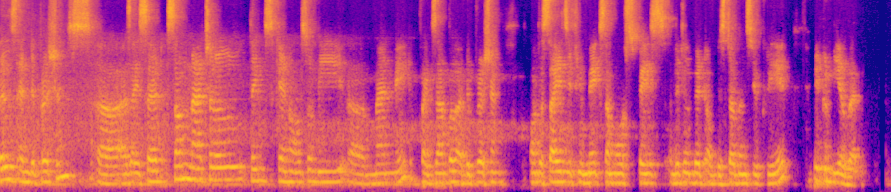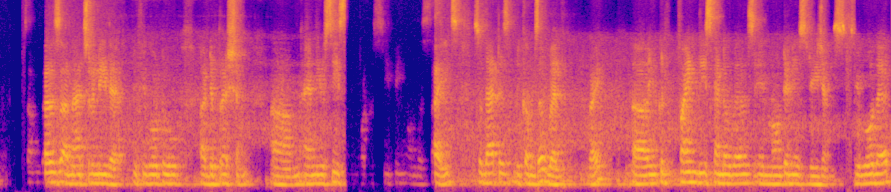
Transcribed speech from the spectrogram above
Wells and depressions uh, as i said some natural things can also be uh, man-made. For example a depression on the sides if you make some more space a little bit of disturbance you create it could be a well wells are naturally there. If you go to a depression um, and you see water seeping on the sides, so that is becomes a well, right? Uh, you could find these kind of wells in mountainous regions. You go there,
